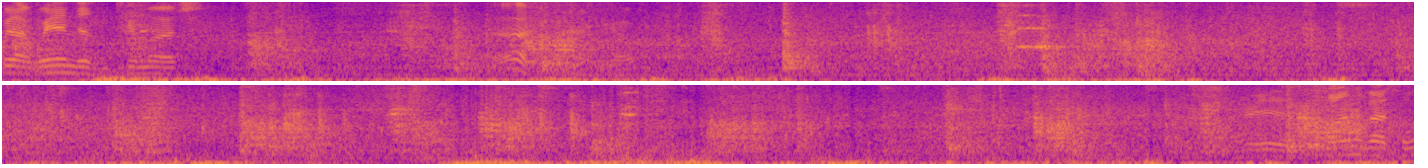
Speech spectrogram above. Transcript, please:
Hopefully that wind isn't too much. Ah, there we go. There it is, the final vessel.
